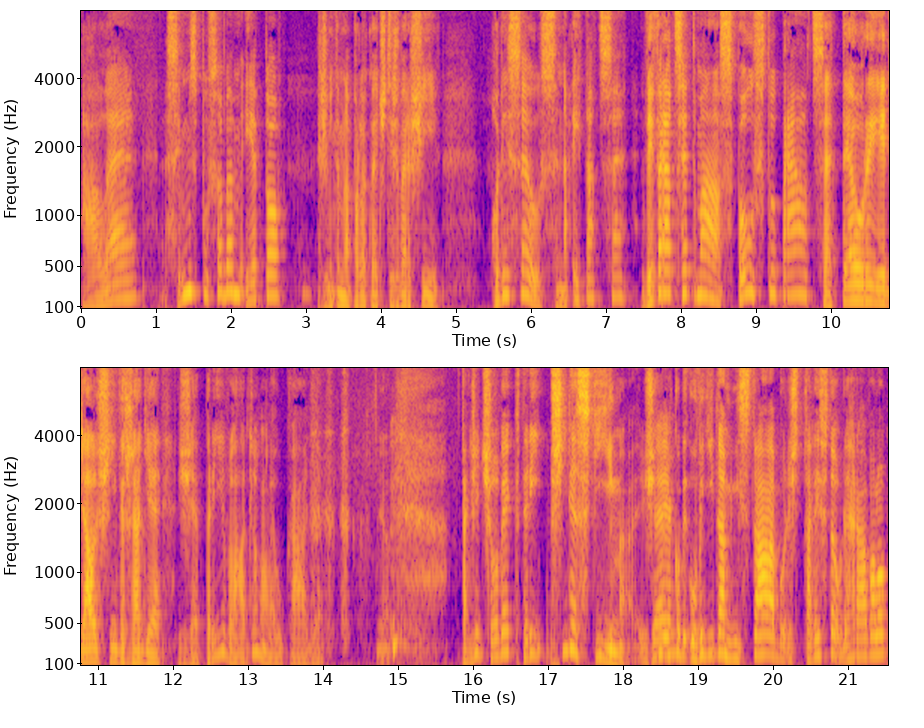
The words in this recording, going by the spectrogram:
Ale svým způsobem je to, že mi tam napadlo takové čtyřverší, Odysseus na Itace vyvracet má spoustu práce, teorie další v řadě, že prý vládl na Leukádě. Jo. Takže člověk, který přijde s tím, že hmm. jakoby uvidí ta místa, když tady se to odehrávalo,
